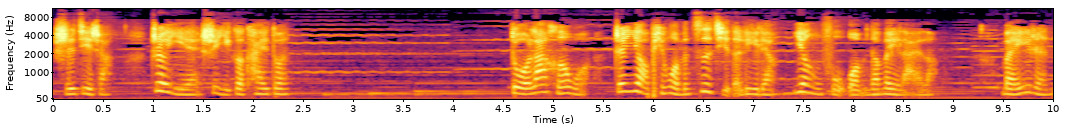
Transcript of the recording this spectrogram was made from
实际上，这也是一个开端。朵拉和我真要凭我们自己的力量应付我们的未来了，没人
